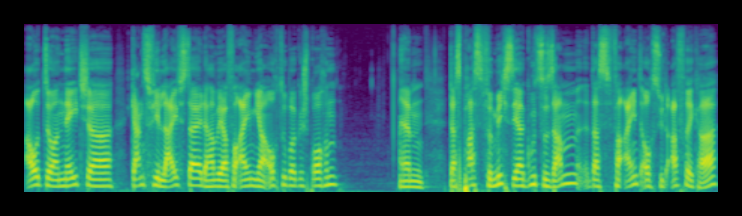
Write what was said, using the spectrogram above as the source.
Outdoor Nature, ganz viel Lifestyle, da haben wir ja vor einem Jahr auch drüber gesprochen ähm, das passt für mich sehr gut zusammen. Das vereint auch Südafrika.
